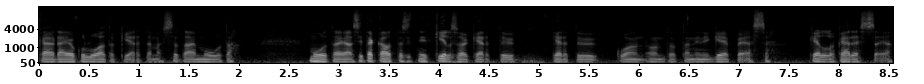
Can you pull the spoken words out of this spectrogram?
käydään joku luoto kiertämässä tai muuta. muuta. Ja sitä kautta sitten niitä kilsoja kertyy, kertyy kun on, on tota, niin, GPS-kello kädessä. Ja,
